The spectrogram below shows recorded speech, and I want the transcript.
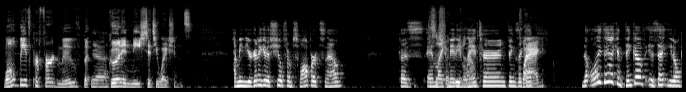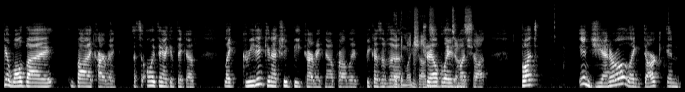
Won't be its preferred move, but Yeah. good in niche situations. I mean, you're gonna get a shield from Swamperts now, because and like maybe Greedent up? Lantern things like that. The only thing I can think of is that you don't get walled by by Carbink. That's the only thing I can think of. Like Greedent can actually beat Carbink now, probably because of the, With the mud shots? Trailblaze It does. mud shot. But in general, like Dark and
